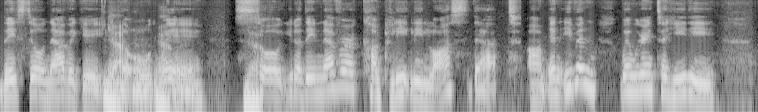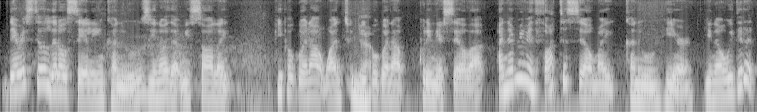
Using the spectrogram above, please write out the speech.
They still navigate Yeah. in the old Yeah. way. So you know they never completely lost that, um, and even when we were in Tahiti, there were still little sailing canoes. You know that we saw like people going out, one, two Yeah. people going out, putting their sail up. I never even thought to sail my canoe here. You know, we didn't.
